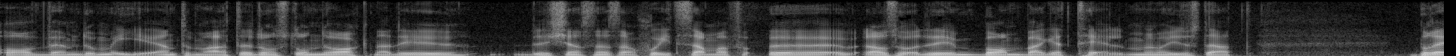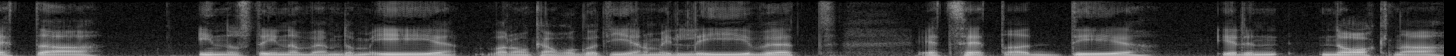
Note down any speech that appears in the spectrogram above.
av vem de är. Inte med att de står nakna, det, är, det känns nästan skitsamma. För, eh, alltså, det är bara en bagatell. Men just det att berätta innerst inne vem de är, vad de kanske har gått igenom i livet etc. Det är det nakna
